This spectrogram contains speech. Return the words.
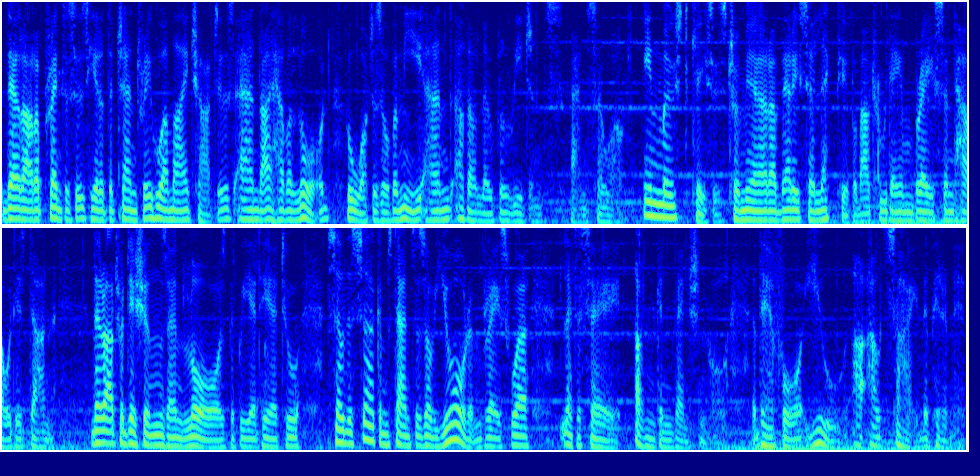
There are apprentices here at the Chantry who are my charges, and I have a lord who watches over me and other local regents, and so on. In most cases, Tremere are very selective about who they embrace and how it is done. There are traditions and laws that we adhere to, so the circumstances of your embrace were, let us say, unconventional. Therefore, you are outside the pyramid.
